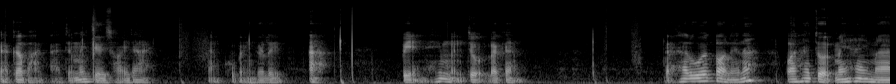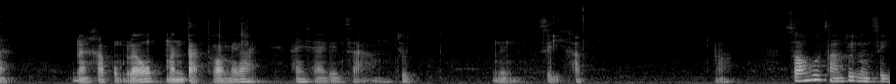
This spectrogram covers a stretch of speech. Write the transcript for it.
กากบาทอาจจะไม่เจอช้อยได้ครูแบงค์ก็เลย อะ เปลี่ยนให้เหมือนโจทย์แล้วกัน แต่ถ้ารู้ไว้ก่อนเลยนะ ว่าถ้าโจทย์ไม่ให้มานะครับผมแล้วมันตัดทอนไม่ได้ ให้ใช้เป็นสามจุดหนึ่งสี่ครับเนาะสองคูณสามจุดหนึ่งสี่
